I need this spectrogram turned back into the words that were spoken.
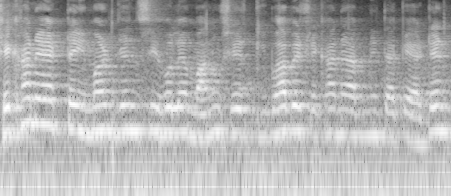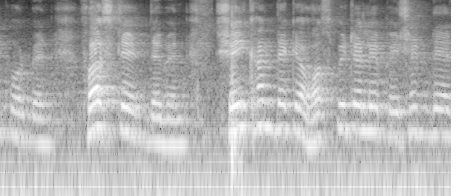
সেখানে একটা ইমার্জেন্সি হলে মানুষের কীভাবে সেখানে আপনি তাকে অ্যাটেন্ড করবেন ফার্স্ট এড দেবেন, সেইখান থেকে হসপিটালে পেশেন্টদের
